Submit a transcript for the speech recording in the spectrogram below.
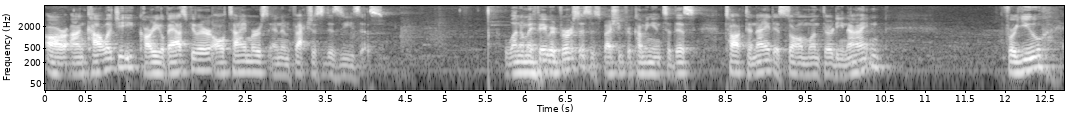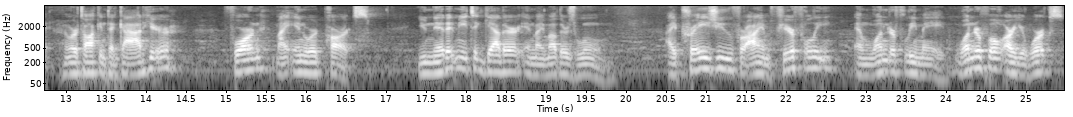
are oncology, cardiovascular, Alzheimer's, and infectious diseases. One of my favorite verses, especially for coming into this talk tonight, is Psalm 139. For you, and we're talking to God here, formed my inward parts. You knitted me together in my mother's womb. I praise you, for I am fearfully and wonderfully made. Wonderful are your works.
